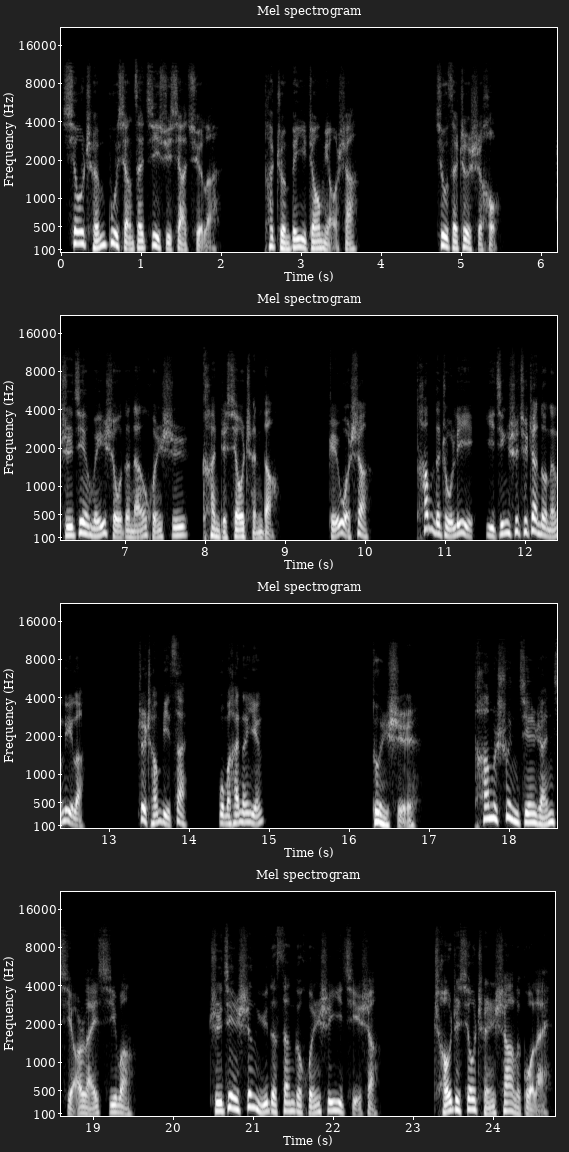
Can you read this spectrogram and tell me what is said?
萧晨不想再继续下去了，他准备一招秒杀。就在这时候，只见为首的男魂师看着萧晨道：“给我上！他们的主力已经失去战斗能力了，这场比赛我们还能赢。”顿时，他们瞬间燃起而来希望。只见剩余的三个魂师一起上。朝着萧晨杀了过来，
